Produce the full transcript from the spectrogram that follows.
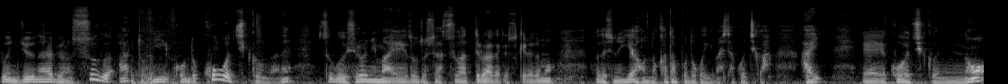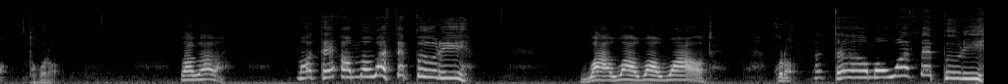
分17秒のすぐ後に今度コーチ君がねすぐ後ろにまあ映像としては座ってるわけですけれども私のイヤホンの片っぽどこ行きました。こっちか。はい、えー、コーチ君のところ「わわわ。もて思わせぷり。わわわわ」とこの「また思わせぷり」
